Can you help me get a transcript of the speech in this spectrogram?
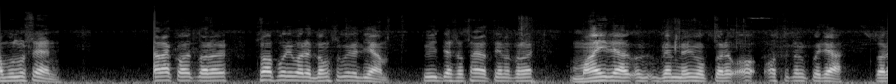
আবুল হোসেন, তারা কয়, তোর সপরিবারে ধ্বংস করে দিয়াম। তুই দেশ থাকতে না তোর মাইরা হোক তোর অচেতন করিয়া তোর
